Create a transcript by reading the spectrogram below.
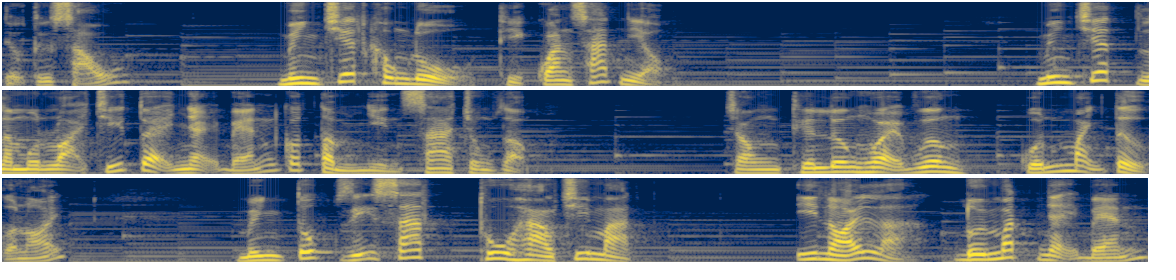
Điều thứ 6. Minh triết không đủ thì quan sát nhiều. Minh triết là một loại trí tuệ nhạy bén có tầm nhìn xa trông rộng. Trong Thiên Lương Huệ Vương, cuốn Mạnh Tử có nói: Minh túc dĩ sát, thu hào chi mạt. Ý nói là đôi mắt nhạy bén,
